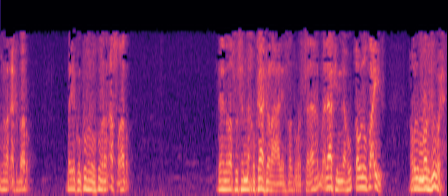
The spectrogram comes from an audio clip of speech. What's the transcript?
كفرا أكبر بل يكون كفره كفرا أصغر لأن الرسول سماه كافرا عليه الصلاة والسلام ولكنه قول ضعيف قول مرجوح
